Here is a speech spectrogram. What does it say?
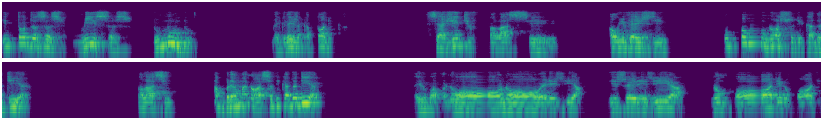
em todas as missas do mundo, na Igreja Católica, se a gente falasse, ao invés de o pão nosso de cada dia, falasse a brama nossa de cada dia. Aí o Papa, não, não, heresia, isso é heresia, não pode, não pode.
